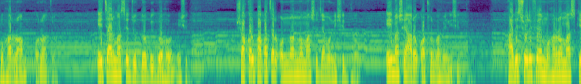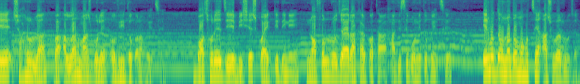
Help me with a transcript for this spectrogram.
মুহররম ও রজ এই চার মাসে যুদ্ধ, বিগ্রহ নিষিদ্ধ। সকল পাপাচার অন্যান্য মাসে যেমন নিষিদ্ধ, এই মাসে আরও কঠোরভাবে নিষিদ্ধ। হাদিস শরীফে মুহররম মাসকে শাহরুল্লাহ বা আল্লাহর মাস বলে অভিহিত করা হয়েছে। বছরে যে বিশেষ কয়েকটি দিনে নফল রোজা রাখার কথা হাদিসে বর্ণিত হয়েছে, এর মধ্যে অন্যতম হচ্ছে আশুরার রোজা।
